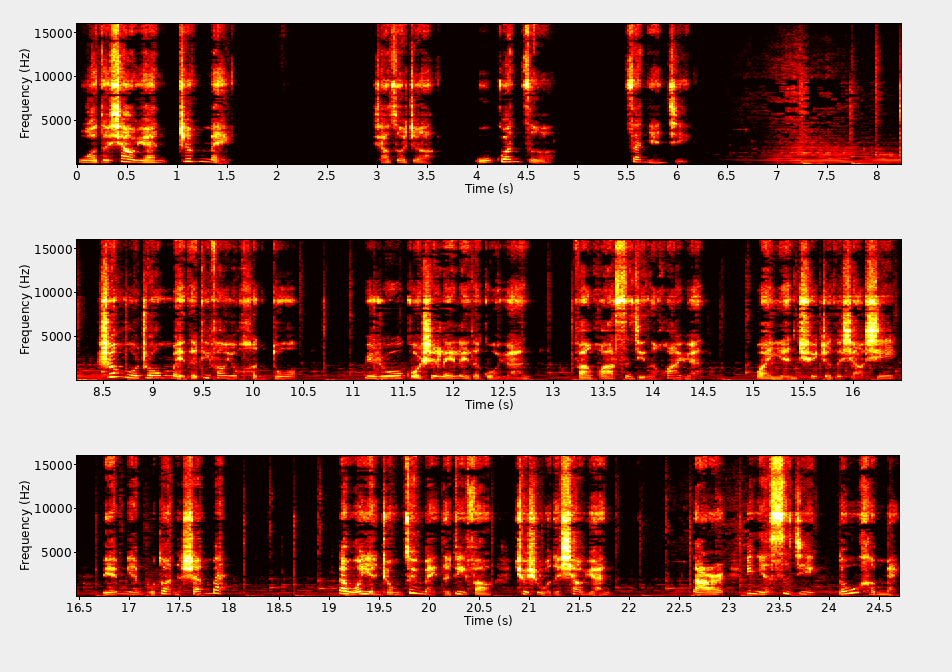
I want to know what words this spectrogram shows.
我的校园真美。小作者吴关泽，三年级。生活中美的地方有很多，比如果实累累的果园、繁花似锦的花园、蜿蜒曲折的小溪、连绵不断的山脉。但我眼中最美的地方却是我的校园，那儿一年四季都很美。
